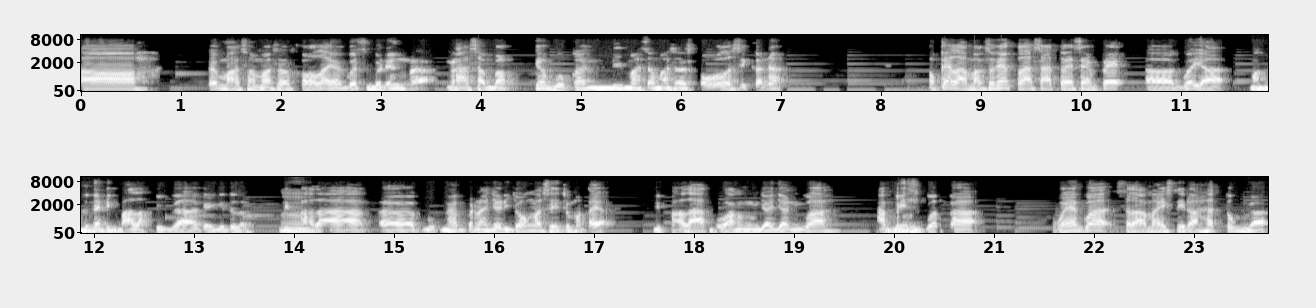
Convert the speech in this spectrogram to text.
Ah, eh masa-masa sekolah ya gue sebenarnya nggak ngerasa babnya bukan di masa-masa sekolah sih karena oke lah maksudnya kelas 1 SMP eh, gue ya maksudnya dipalak juga kayak gitu loh. Hmm. dipalak eh, nggak pernah jadi jongos sih cuma kayak dipalak uang jajan gue habis gue nggak pokoknya gue selama istirahat tuh nggak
